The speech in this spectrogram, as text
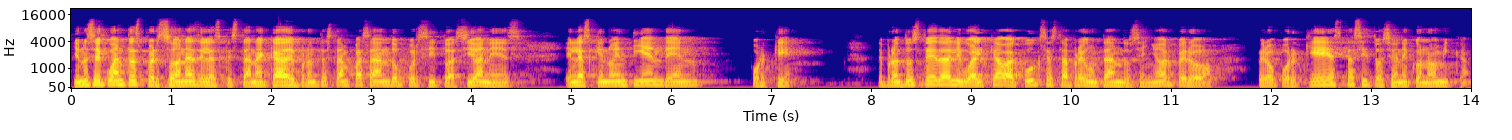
Yo no sé cuántas personas de las que están acá de pronto están pasando por situaciones en las que no entienden por qué. De pronto usted, al igual que Habacuc, se está preguntando, Señor, pero, pero ¿por qué esta situación económica?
